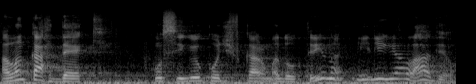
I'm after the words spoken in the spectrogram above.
Allan Kardec conseguiu codificar uma doutrina inigualável.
